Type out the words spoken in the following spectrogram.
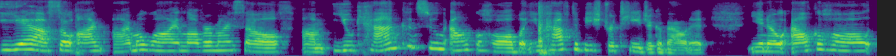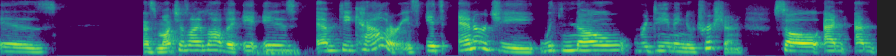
Yeah, so I'm I'm a wine lover myself. Um, you can consume alcohol, but you have to be strategic about it. You know, alcohol is as much as I love it, it is empty calories. It's energy with no redeeming nutrition. So and and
